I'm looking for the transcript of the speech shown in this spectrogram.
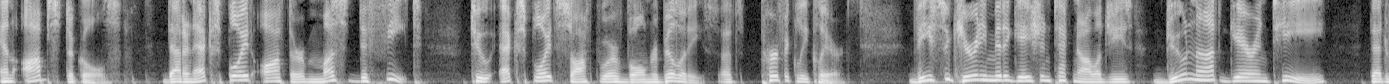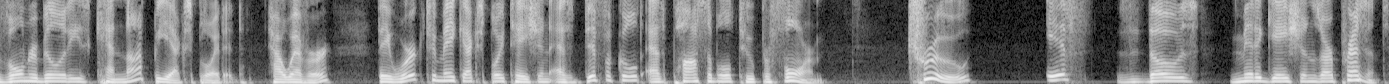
and obstacles that an exploit author must defeat to exploit software vulnerabilities. That's perfectly clear. These security mitigation technologies do not guarantee that vulnerabilities cannot be exploited. However, they work to make exploitation as difficult as possible to perform. True, if th- those mitigations are present,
